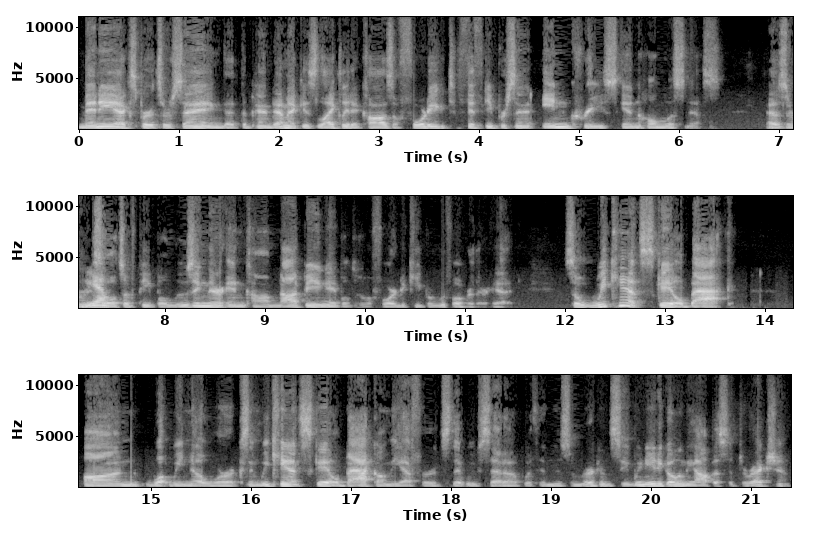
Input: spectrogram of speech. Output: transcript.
Many experts are saying that the pandemic is likely to cause a 40 to 50% increase in homelessness as a result yeah. of people losing their income, not being able to afford to keep a roof over their head. So we can't scale back on what we know works. And we can't scale back on the efforts that we've set up within this emergency. We need to go in the opposite direction.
